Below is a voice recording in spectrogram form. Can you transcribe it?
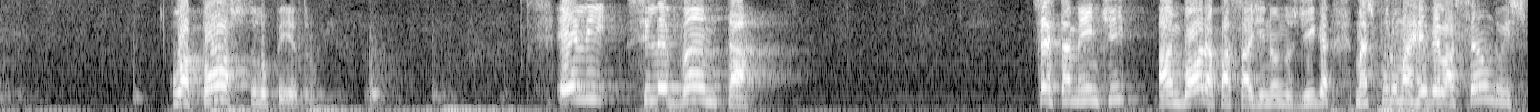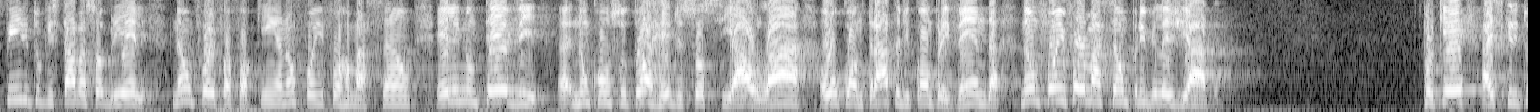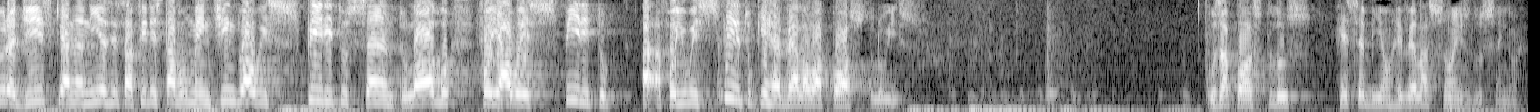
o apóstolo Pedro, ele se levanta, certamente, embora a passagem não nos diga, mas por uma revelação do Espírito que estava sobre ele. Não foi fofoquinha, não foi informação, ele não teve, eh, não consultou a rede social lá, ou o contrato de compra e venda, não foi informação privilegiada. Porque a Escritura diz que Ananias e Safira estavam mentindo ao Espírito Santo. Logo, foi ao Espírito, foi o Espírito que revela ao apóstolo isso. Os apóstolos recebiam revelações do Senhor.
